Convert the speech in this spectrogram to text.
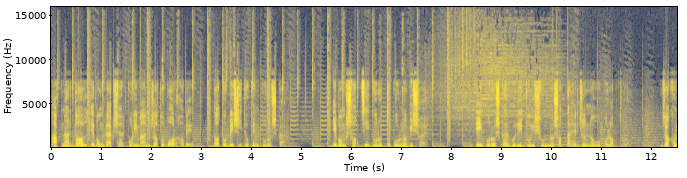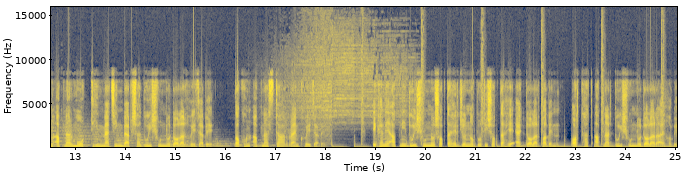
আপনার দল এবং ব্যবসার পরিমাণ যত বড় হবে, তত বেশি টোকেন পুরস্কার। এবং সবচেয়ে গুরুত্বপূর্ণ বিষয়, এই পুরস্কারগুলি দুই শূন্য সপ্তাহের জন্য উপলব্ধ। যখন আপনার মোট টিম ম্যাচিং ব্যবসা দুই শূন্য ডলার হয়ে যাবে, তখন আপনার স্টার র্যাঙ্ক হয়ে যাবে। এখানে আপনি দুই শূন্য সপ্তাহের জন্য প্রতি সপ্তাহে এক ডলার পাবেন, অর্থাৎ আপনার দুই শূন্য ডলার আয় হবে।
